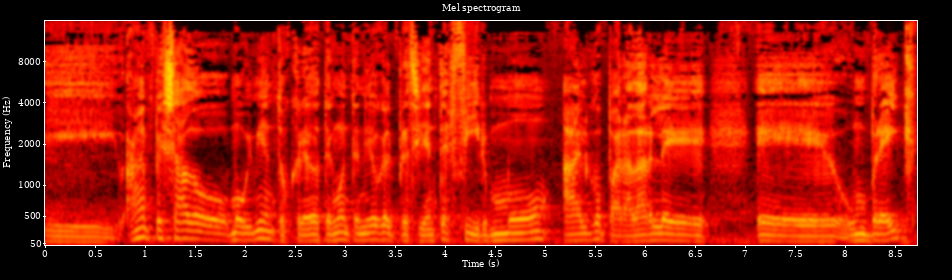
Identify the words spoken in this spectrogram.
y han empezado movimientos, creo, tengo entendido que el presidente firmó algo para darle eh, un break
